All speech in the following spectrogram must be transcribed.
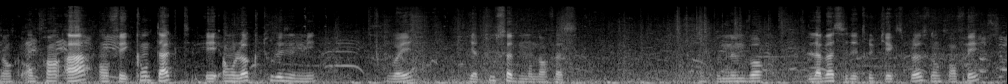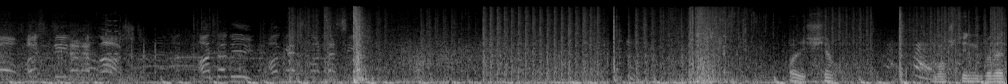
Donc on prend A, on fait contact et on lock tous les ennemis. Vous voyez Il y a tout ça de monde en face. On peut même voir là-bas c'est des trucs qui explosent donc on fait. Oh les chiens. Ils m'ont jeté une grenade.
